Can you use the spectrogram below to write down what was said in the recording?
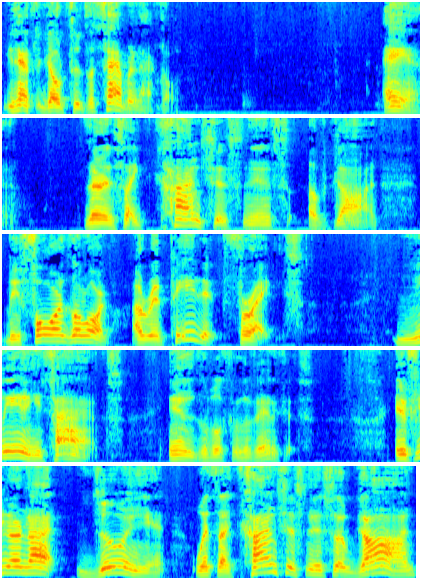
You have to go to the tabernacle. And there is a consciousness of God before the Lord, a repeated phrase many times in the book of Leviticus. If you're not doing it with a consciousness of God,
